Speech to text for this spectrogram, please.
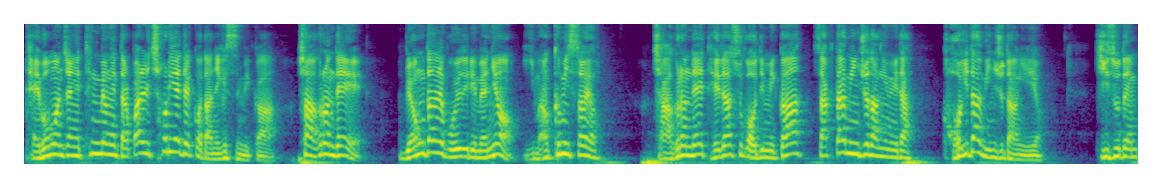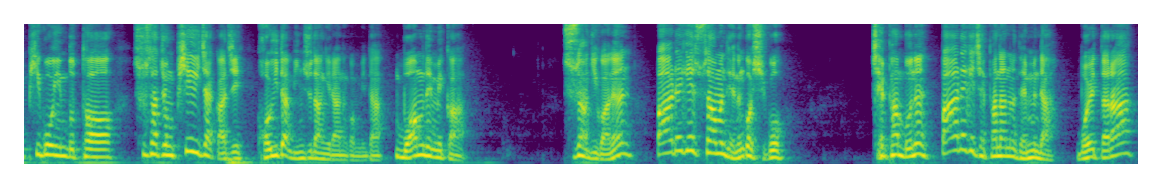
대법원장의 특명에 따라 빨리 처리해야 될 것 아니겠습니까? 자, 그런데 명단을 보여드리면요. 이만큼 있어요. 자, 그런데 대다수가 어딥니까? 싹 다 민주당입니다. 거의 다 민주당이에요. 기소된 피고인부터 수사 중 피의자까지 거의 다 민주당이라는 겁니다. 뭐 하면 됩니까? 수사기관은 빠르게 수사하면 되는 것이고 재판부는 빠르게 재판하면 됩니다. 뭐에 따라?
